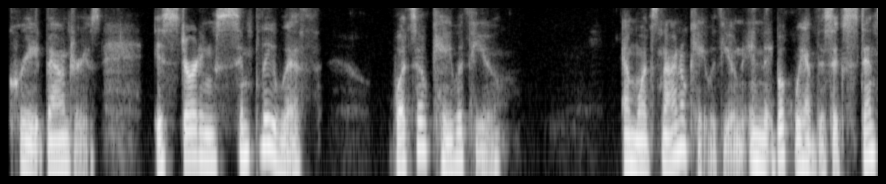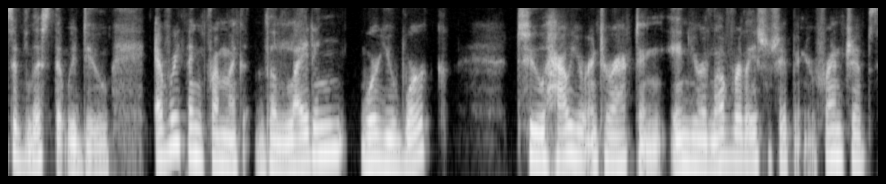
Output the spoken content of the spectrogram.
create boundaries, is starting simply with what's okay with you and what's not okay with you. In the book, we have this extensive list that we do everything from like the lighting where you work to how you're interacting in your love relationship, in your friendships,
